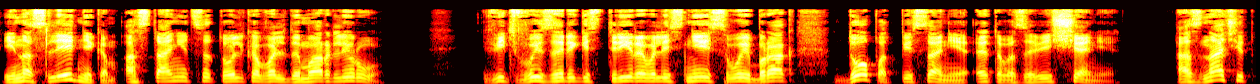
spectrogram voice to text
и наследником останется только Вальдемар Леру. Ведь вы зарегистрировали с ней свой брак до подписания этого завещания, а значит,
